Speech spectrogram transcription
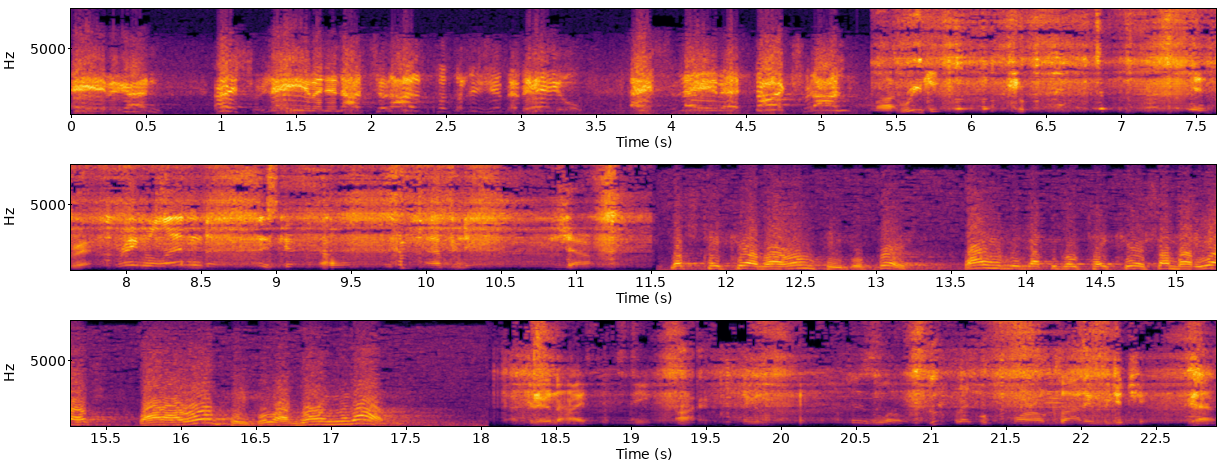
Ewigen. Es lebe die nationalsozialistische Bewegung. Es lebe Deutschland. Let's take care of our own people first. Why have we got to go take care of somebody else while our own people are going without? Afternoon, high 60. All right. This is low. Moral clouding, we get you. Yeah.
